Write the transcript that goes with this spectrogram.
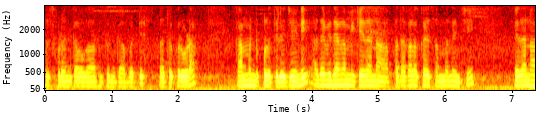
తెలుసుకోవడానికి అవగాహన ఉంటుంది కాబట్టి ప్రతి ఒక్కరు కూడా కామెంట్ రూపంలో తెలియజేయండి. అదేవిధంగా మీకు ఏదైనా పథకాలకు సంబంధించి ఏదైనా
